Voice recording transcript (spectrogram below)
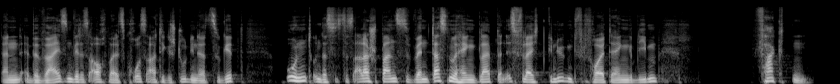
dann äh, beweisen wir das auch, weil es großartige Studien dazu gibt. Und, und das ist das Allerspannendste, wenn das nur hängen bleibt, dann ist vielleicht genügend für heute hängen geblieben. Fakten,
